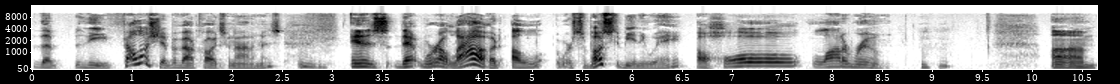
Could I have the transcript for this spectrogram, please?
the the fellowship of Alcoholics Anonymous is that we're allowed a we're supposed to be anyway a whole lot of room. Um,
